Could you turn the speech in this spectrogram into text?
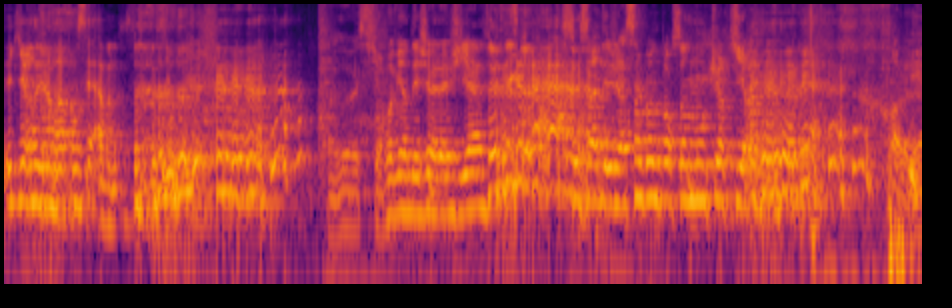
Et qu'il redeviendra français. Ah bah non, c'est pas possible. Euh, S'il revient déjà à la GIA, ce sera déjà 50% de mon cœur qui ira. Oh là là.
